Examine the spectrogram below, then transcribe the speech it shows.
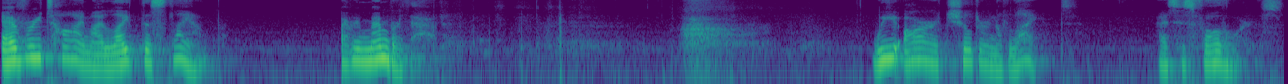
Every time I light this lamp, I remember that. We are children of light as his followers,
